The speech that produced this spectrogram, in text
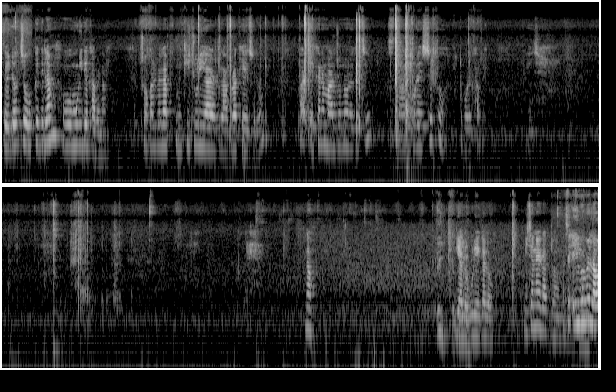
তো এটা হচ্ছে ওকে দিলাম ও মুড়ি দিয়ে খাবে না। সকালবেলা খিচুড়ি আর লাবড়া খেয়েছিল। আর এখানে মার জন্য রেখেছি। স্নান করে এসছে তো একটু পরে খাবে। এই যে। নাও। গেল উড়িয়ে গেল। বিছানায় রাখলাম। আচ্ছা এইভাবে লাউ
